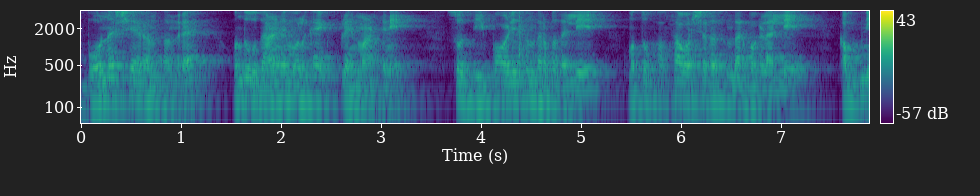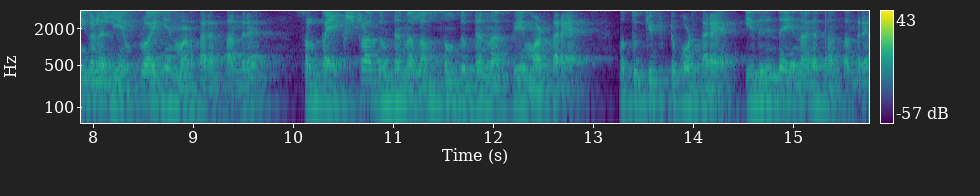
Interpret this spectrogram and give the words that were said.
ಬೋನಸ್ ಶೇರ್ ಅಂತಂದರೆ ಒಂದು ಉದಾಹರಣೆ ಮೂಲಕ ಎಕ್ಸ್ಪ್ಲೇನ್ ಮಾಡ್ತೀನಿ. ಸೊ ದೀಪಾವಳಿ ಸಂದರ್ಭದಲ್ಲಿ ಮತ್ತು ಹೊಸ ವರ್ಷದ ಸಂದರ್ಭಗಳಲ್ಲಿ ಕಂಪ್ನಿಗಳಲ್ಲಿ ಎಂಪ್ಲಾಯ್ ಏನು ಮಾಡ್ತಾರೆ ಅಂತಂದರೆ ಸ್ವಲ್ಪ ಎಕ್ಸ್ಟ್ರಾ ದುಡ್ಡನ್ನು ಲಂಸಮ್ ದುಡ್ಡನ್ನು ಪೇ ಮಾಡ್ತಾರೆ ಮತ್ತು ಗಿಫ್ಟ್ ಕೊಡ್ತಾರೆ. ಇದರಿಂದ ಏನಾಗುತ್ತೆ ಅಂತಂದರೆ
